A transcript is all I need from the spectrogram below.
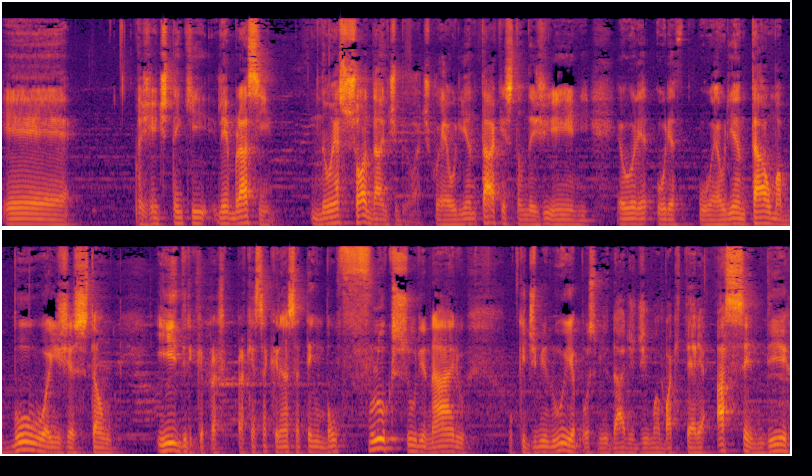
é, a gente tem que lembrar assim: não é só dar antibiótico, é orientar a questão da higiene, é, é orientar uma boa ingestão hídrica para que essa criança tenha um bom fluxo urinário, o que diminui a possibilidade de uma bactéria ascender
